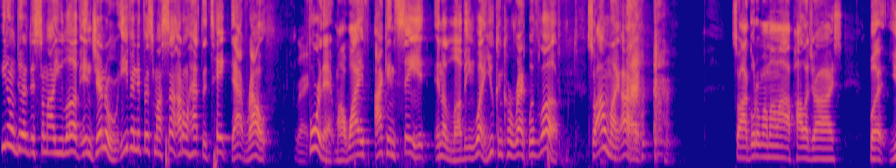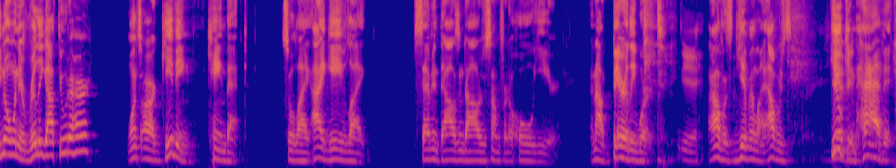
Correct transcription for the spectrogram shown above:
You don't do that to somebody you love in general. Even if it's my son, I don't have to take that route Right. for that. My wife, I can say it in a loving way. You can correct with love. So I'm like, all right. so I go to my mom, I apologize. But you know when it really got through to her? Once our giving came back. So like I gave like seven thousand dollars or something for the whole year. And I barely worked. Yeah. I was giving like I was you can have it.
